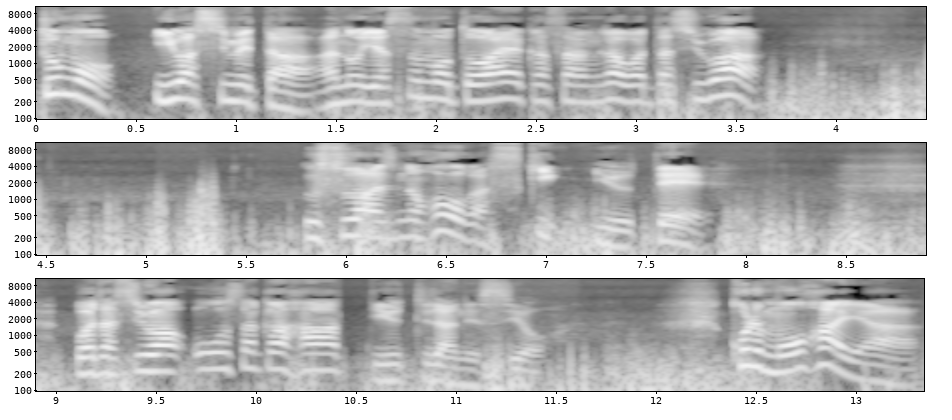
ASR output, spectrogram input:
とも言わしめた、あの安本彩香さんが私は、薄味の方が好き言うて、私は大阪派って言ってたんですよ。これもはや、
